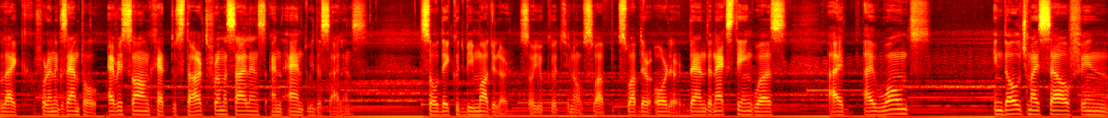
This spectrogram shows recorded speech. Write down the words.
like, for an example, every song had to start from a silence and end with a silence. So they could be modular. So you could you know swap swap their order. Then the next thing was i I won't indulge myself in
